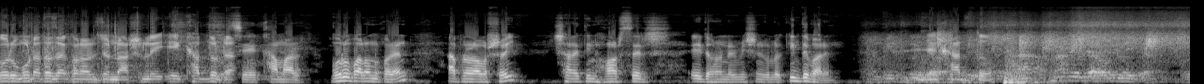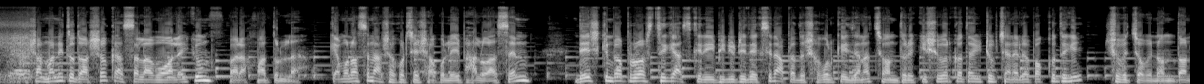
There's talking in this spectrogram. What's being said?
গরু মোটা তাজা করার জন্য আসলে এই খাদ্যটা সে খামার গরু পালন করেন আপনারা অবশ্যই সাড়ে তিন হর্সের এই ধরনের মেশিনগুলো কিনতে পারেন। যে খাদ্য। সম্মানিত দর্শক আসসালামু আলাইকুম রহমতুল্লাহ। কেমন আছেন? আশা করছি সকলেই ভালো আছেন। দেশ কিংবা প্রবাস থেকে আজকের এই ভিডিওটি দেখছেন আপনাদের সকলকেই জানাচ্ছি অন্তরে কৃষকের কথা ইউটিউব চ্যানেলের পক্ষ থেকে শুভেচ্ছা অভিনন্দন।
